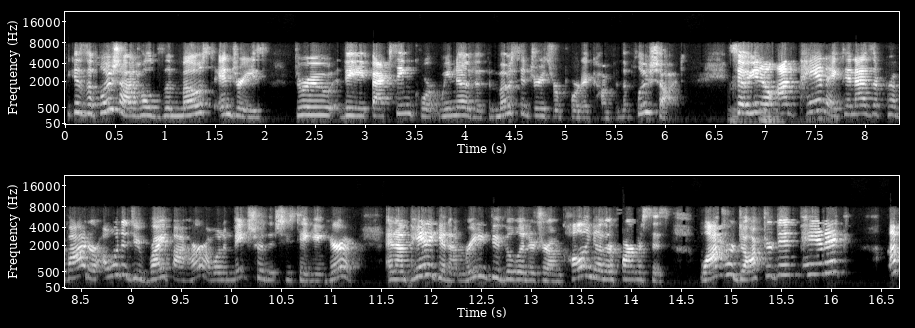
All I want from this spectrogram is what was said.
because the flu shot holds the most injuries through the vaccine court. We know that the most injuries reported come from the flu shot. So, you know, I'm panicked. And as a provider, I want to do right by her. I want to make sure that she's taken care of. And I'm panicking. I'm reading through the literature. I'm calling other pharmacists. Why her doctor didn't panic? I'm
